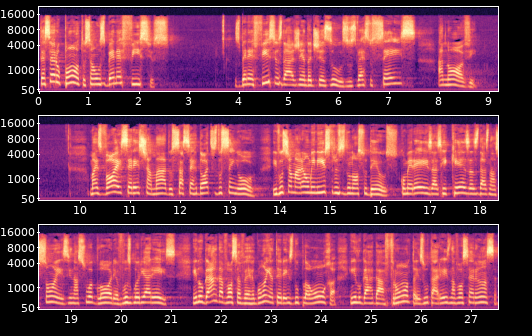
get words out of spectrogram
Terceiro ponto são os benefícios. Os benefícios da agenda de Jesus, os versos 6 a 9. Mas vós sereis chamados sacerdotes do Senhor, e vos chamarão ministros do nosso Deus. Comereis as riquezas das nações, e na sua glória vos gloriareis. Em lugar da vossa vergonha tereis dupla honra, em lugar da afronta exultareis na vossa herança.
